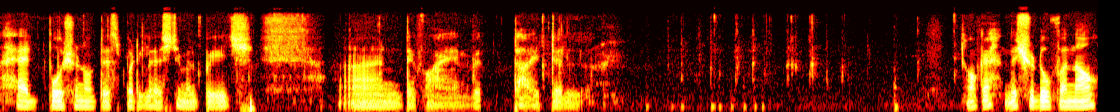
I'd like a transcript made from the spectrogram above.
head portion of this particular HTML page. And define with title okay this should do for now.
